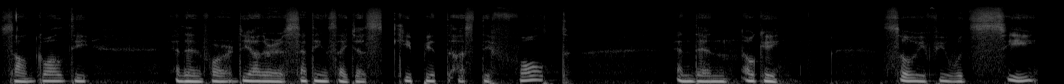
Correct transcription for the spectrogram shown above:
sound quality. And then for the other settings I just keep it as default. And then okay. So if you would see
